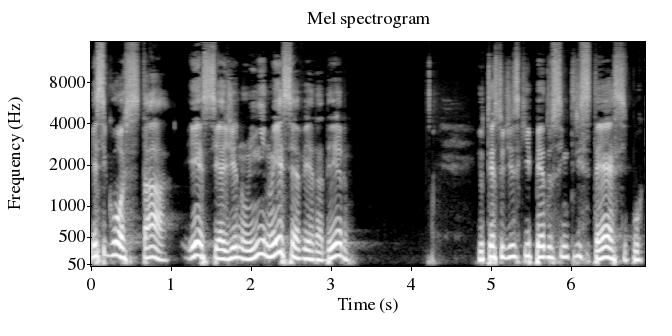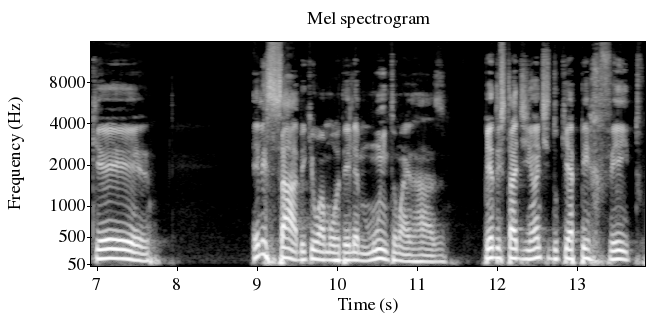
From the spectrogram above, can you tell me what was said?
esse gostar, esse é genuíno, esse é verdadeiro? E o texto diz que Pedro se entristece porque ele sabe que o amor dele é muito mais raso. Pedro está diante do que é perfeito.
